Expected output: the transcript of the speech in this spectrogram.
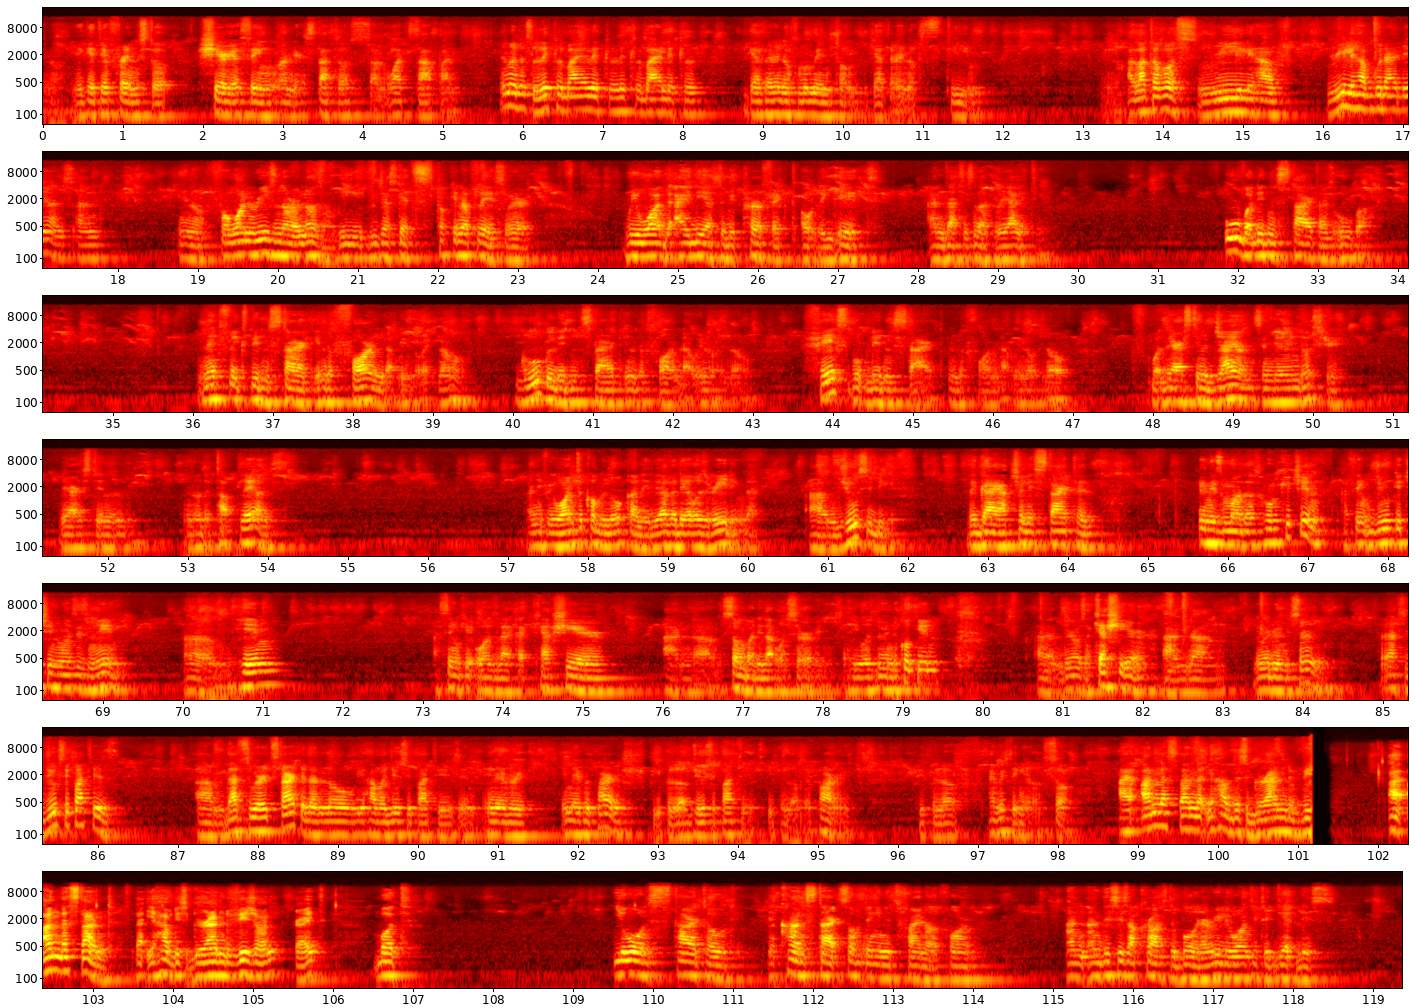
You know, you get your friends to share your thing on their status on WhatsApp and you know just little by little, little by little, gather enough momentum, gather enough steam. You know, a lot of us really have really have good ideas and you know, for one reason or another, we, we just get stuck in a place where we want the idea to be perfect out the gate, and that is not reality. Uber didn't start as Uber. Netflix didn't start in the form that we know it now. Google didn't start in the form that we know it now. Facebook didn't start in the form that we know it now. But they are still giants in their industry. They are still, you know, the top players. And if we want to come locally, the other day I was reading that um, Juici Beef, the guy actually started in his mother's home kitchen. I think Jew Kitchen was his name. Um, him, I think it was like a cashier and um, somebody that was serving. So he was doing the cooking, and there was a cashier, and um, they were doing the serving. So that's Juici Patties um, that's where it started, and now we have a Juici Patties in, in every in every parish. People love Juici Patties. People love their porridge. People love everything else. So I understand that you have this grand vision. I understand that you have this grand vision, right? But you won't start out you can't start something in its final form. And, and this is across the board. I really want you to get this.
